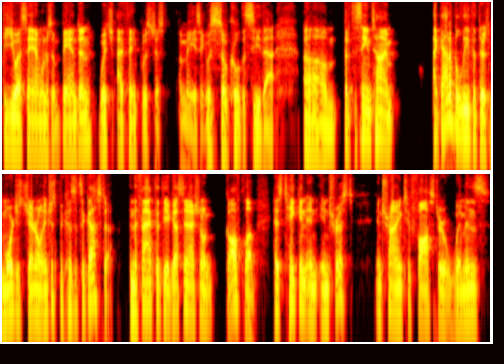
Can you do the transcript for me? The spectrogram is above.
the USAM when it was abandoned, which I think was just amazing. It was so cool to see that. Um, but at the same time, I got to believe that there's more just general interest because it's Augusta. And the fact that the Augusta National Golf Club has taken an interest in trying to foster women's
